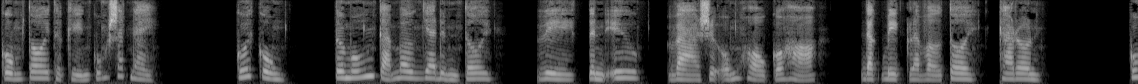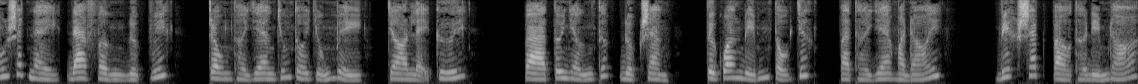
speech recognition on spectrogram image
cùng tôi thực hiện cuốn sách này. Cuối cùng, tôi muốn cảm ơn gia đình tôi vì tình yêu và sự ủng hộ của họ, đặc biệt là vợ tôi, Carol. Cuốn sách này đa phần được viết trong thời gian chúng tôi chuẩn bị cho lễ cưới và tôi nhận thức được rằng từ quan điểm tổ chức và thời gian mà nói, viết sách vào thời điểm đó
